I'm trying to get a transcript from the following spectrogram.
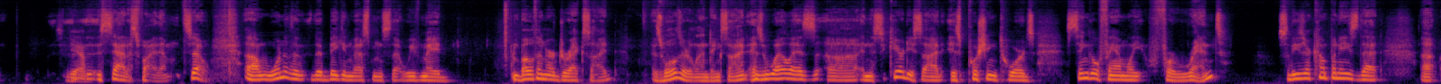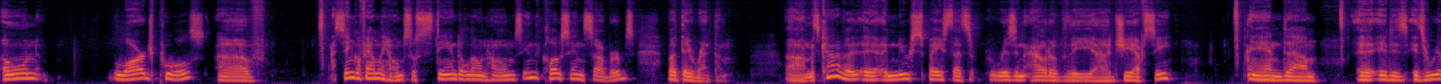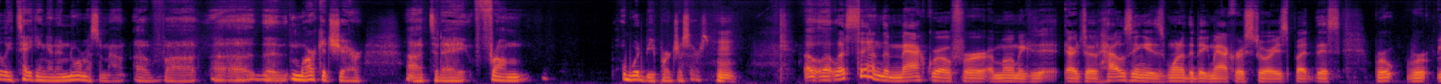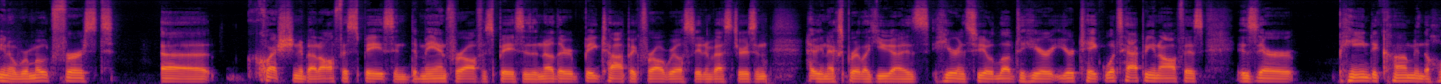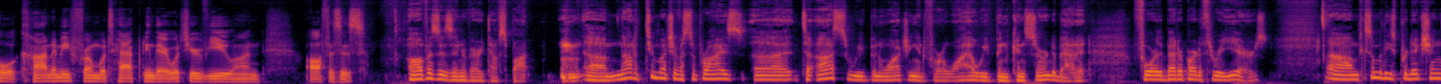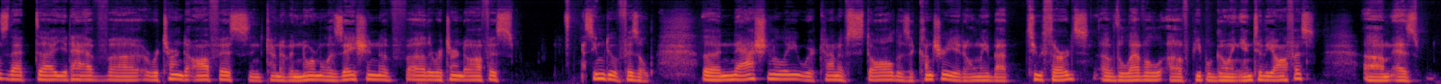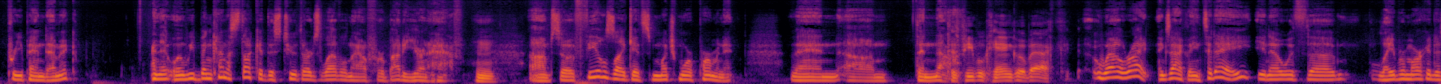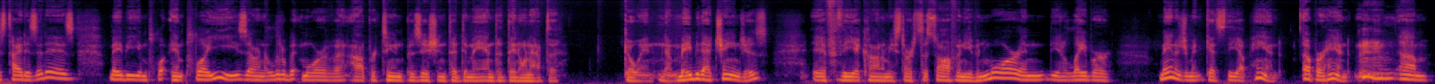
yeah. satisfy them. So, um, one of the, the big investments that we've made, both on our direct side as well as our lending side, as well as uh, in the security side, is pushing towards single family for rent. So these are companies that uh, own large pools of single family homes, so standalone homes in the close in suburbs, but they rent them. Um, it's kind of a, a, new space that's risen out of the uh, GFC, and um, it is it's really taking an enormous amount of uh, uh, the market share uh, today from would be purchasers. Hmm. Uh, let's stay on the macro for a moment. So housing is one of the big macro stories, but this, you know, remote first uh, question about office space and demand for office space is another big topic for all real estate investors. And having an expert like you guys here in studio, would love to hear your take. What's happening in office? Is there pain to come in the whole economy from what's happening there? What's your view on offices? Office is in a very tough spot. um, not a, too much of a surprise uh, to us. We've been watching it for a while. We've been concerned about it for the better part of three years. Um, some of these predictions that uh, you'd have uh, a return to office and kind of a normalization of uh, the return to office seem to have fizzled. Uh, nationally, we're kind of stalled as a country at only about two thirds of the level of people going into the office um, as pre pandemic. And that we've been kind of stuck at this two thirds level now for about a year and a half. Hmm. Um, so it feels like it's much more permanent than um, than not. Because people can go back. Well, right, exactly. And today, you know, with the labor market as tight as it is, maybe empl- employees are in a little bit more of an opportune position to demand that they don't have to go in. Now, maybe that changes if the economy starts to soften even more, and you know, labor management gets the up hand, upper hand. um,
